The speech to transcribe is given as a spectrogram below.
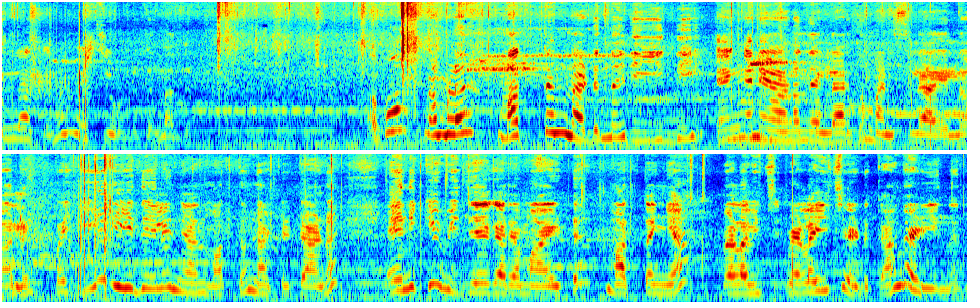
എല്ലാത്തിനും വെച്ച് കൊടുക്കുന്നത്. അപ്പോൾ നമ്മൾ മത്തം നടുന്ന രീതി എങ്ങനെയാണെന്ന് എല്ലാവർക്കും മനസ്സിലായല്ലോ അല്ലേ? അപ്പോൾ ഈ രീതിയിൽ ഞാൻ മത്തം നട്ടിട്ടാണ് എനിക്ക് വിജയകരമായിട്ട് മത്തങ്ങ വിളവിച്ച് വിളയിച്ചെടുക്കാൻ കഴിയുന്നത്.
